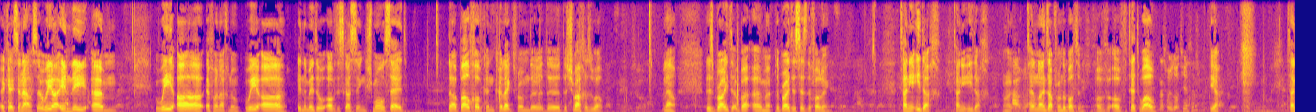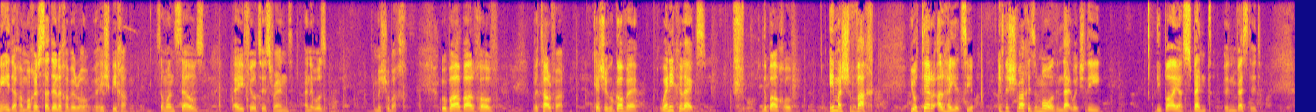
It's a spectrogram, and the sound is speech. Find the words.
Okay, so now, so we are in the, um, we are, we are in the middle of discussing, Shmuel said that a Baal Chov can collect from the, the, the Shvach as well. Now, this bright, uh, um, the Braita says the following. Tanya Idach, Tanya Idach. All right, ah, ten lines up from the bottom of of Tet Wow. That's what we got here, sir. Yeah. Tani idach ha hamocher sadeh lechavero veheshpicha Someone sells a field to his friend, and it was meshubach. Uba baal chov v'tarfa. Keshehu gove, when he collects the baal chov, im shvach yoter al hayetzir. If the shvach is more than that which the the buyer spent, invested,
